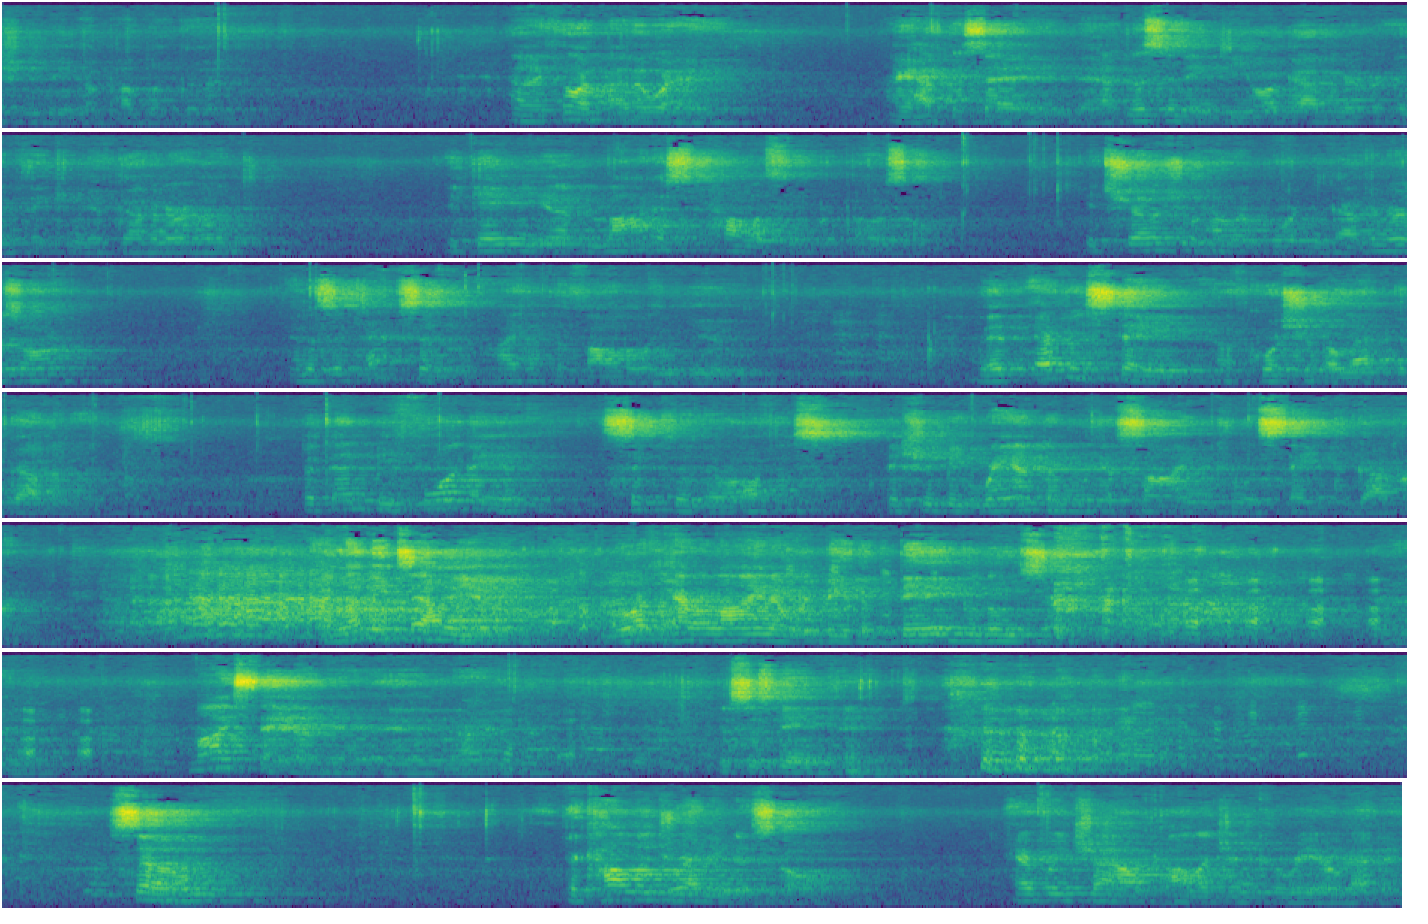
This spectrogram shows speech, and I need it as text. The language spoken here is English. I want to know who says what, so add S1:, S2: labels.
S1: education being a public good. And I thought, by the way, I have to say that listening to your governor and thinking of Governor Hunt, it gave me a modest policy proposal. It shows you how important governors are. And as a Texan, I have the following view. That every state, of course, should elect a governor. But then before they sit in their office, they should be randomly assigned to a state to govern. and let me tell you, North Carolina would be the big loser. My state, on the other hand, right? This is being taped. so, the college readiness goal. Every child college and career ready.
